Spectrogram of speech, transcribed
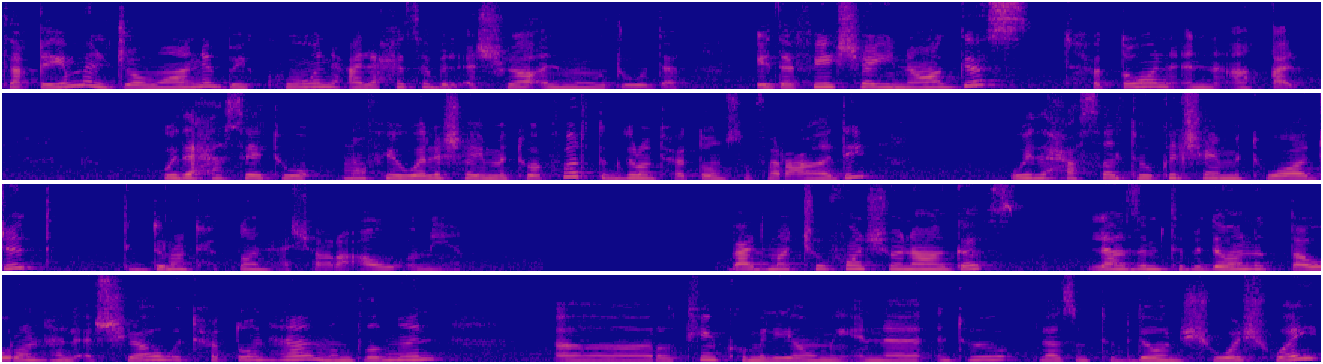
تقييم الجوانب يكون على حسب الأشياء الموجودة. إذا في شي ناقص تحطون إنه أقل. وإذا حسيتوا ما في ولا شي متوفر تقدرون تحطون صفر عادي. وإذا حصلتوا كل شي متواجد تقدرون تحطون عشرة أو مية. بعد ما تشوفون شو ناقص لازم تبدون تطورون هالأشياء وتحطونها من ضمن آه روتينكم اليومي إن أنتوا لازم تبدون شوي شوي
